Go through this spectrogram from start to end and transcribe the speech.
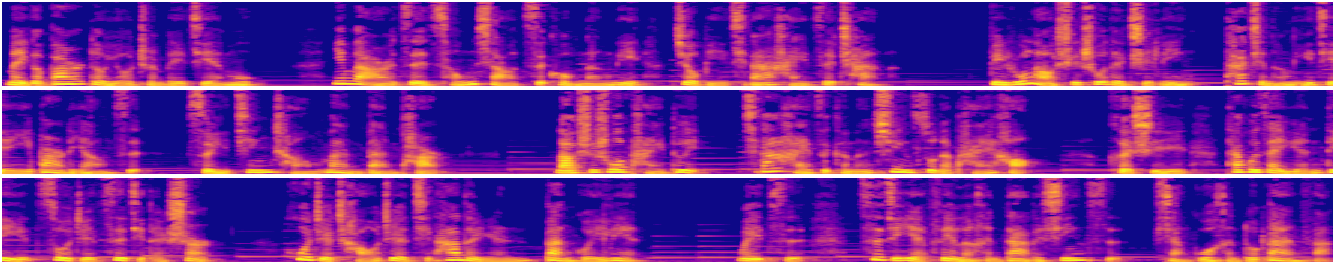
每个班都有准备节目，因为儿子从小自控能力就比其他孩子差，比如老师说的指令，他只能理解一半的样子，所以经常慢半拍儿。老师说排队，其他孩子可能迅速的排好，可是他会在原地做着自己的事儿，或者朝着其他的人扮鬼脸。为此，自己也费了很大的心思，想过很多办法。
